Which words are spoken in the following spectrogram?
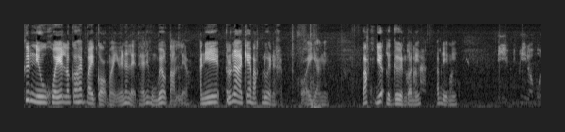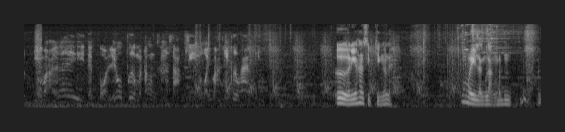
ขึ้นนิวเควสแล้วก็ให้ไปเกาะใหม่ไว้นั่นแหละแท้ที่ผมเวลตันแล้ว อันนี้กรุณาแก้บั๊กด้วยนะครับ ขออีกอย่างหนึ่งบั๊กเยอะเหลือเกินตอนนี้ อัปเดตนี้ พี่พี่เราบ่นเกมว่าเอ้ย แต่ก่อนเลี้ยวเพิ่มมาตั้งสามสี่ร้อยบาทนี้เพิ่มห้าสิบเอออันนี้ห้าสิบจริงนั่นแหละทำไมหลังๆมันมัน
